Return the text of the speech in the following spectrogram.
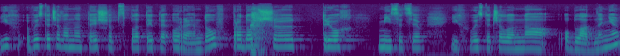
Їх вистачило на те, щоб сплатити оренду впродовж е, трьох місяців. Їх вистачило на обладнання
